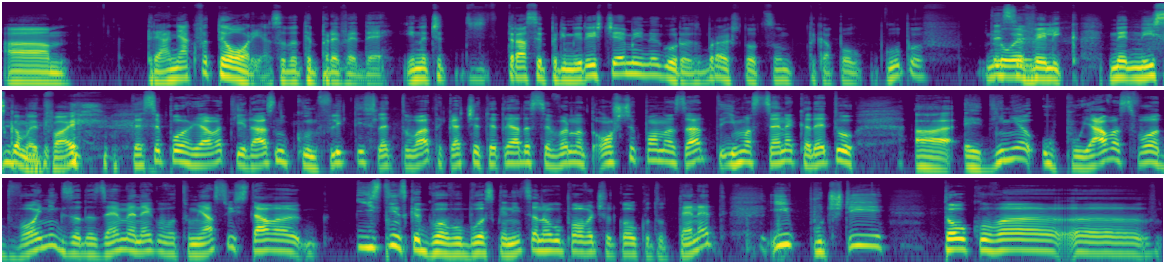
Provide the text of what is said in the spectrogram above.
а, трябва някаква теория, за да те преведе. Иначе трябва да се примириш, че ами не го разбрах, защото съм така по-глупав, Те но е се- велик. Не, не искаме това. Те се появяват и разни конфликти след това, така че те трябва да се върнат още по-назад. Има сцена, където а, единия упоява своя двойник, за да вземе неговото място и става истинска главоблъсканица, много повече отколкото Тенет и почти толкова... А,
